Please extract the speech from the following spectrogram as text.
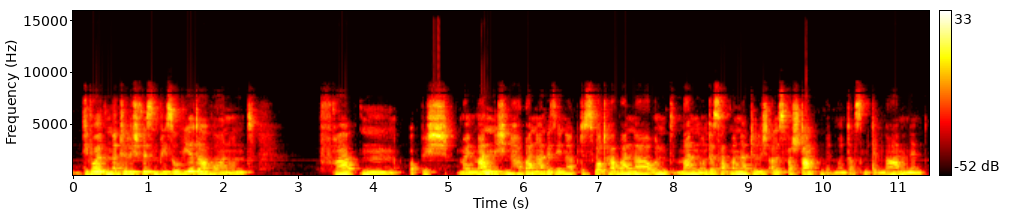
die wollten natürlich wissen, wieso wir da waren und fragten, ob ich meinen Mann nicht in Havanna gesehen habe, das Wort Havanna und Mann, und das hat man natürlich alles verstanden, wenn man das mit dem Namen nennt.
